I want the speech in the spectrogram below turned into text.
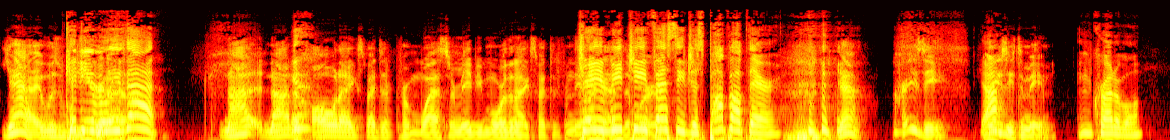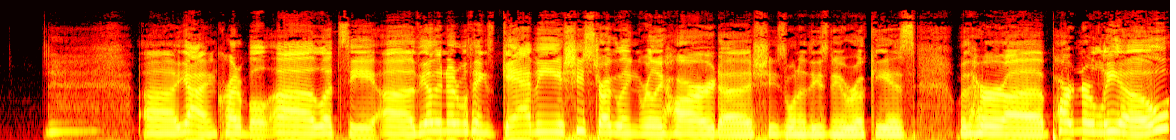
Yeah, it was. Can you believe I- that? Not not Yeah. at all what I expected from Wes, or maybe more than I expected from the Jay other guys Mechie Fessy just pop up there. Yeah, crazy, Yeah. crazy to me. incredible. Uh, yeah, incredible. Uh, let's see. Uh, the other notable things, Gabby, she's struggling really hard. Uh, she's one of these new rookies with her, uh, partner Leo,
